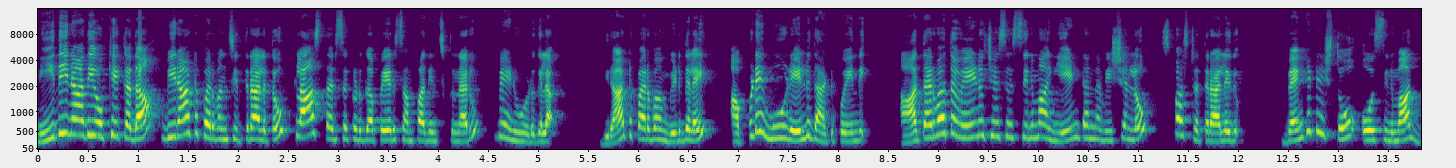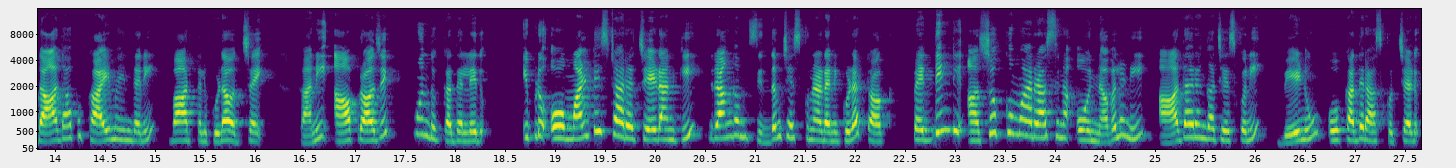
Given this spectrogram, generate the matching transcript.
నీది నాది ఒకే కదా? విరాట పర్వం చిత్రాలతో క్లాస్ దర్శకుడుగా పేరు సంపాదించుకున్నారు వేణు ఉడుగల విరాట పర్వం విడుదలై అప్పుడే మూడేళ్ళు దాటిపోయింది. ఆ తర్వాత వేణు చేసే సినిమా ఏంటన్న విషయంలో స్పష్టత రాలేదు. వెంకటేష్తో ఓ సినిమా దాదాపు ఖాయమైందని వార్తలు కూడా వచ్చాయి. కానీ ఆ ప్రాజెక్ట్ ముందుకు కదలలేదు. ఇప్పుడు ఓ మల్టీ స్టార్ చేయడానికి రంగం సిద్ధం చేసుకున్నాడని కూడా టాక్. పెద్దింటి అశోక్ కుమార్ రాసిన ఓ నవలని ఆధారంగా చేసుకొని వేణు ఓ కథ రాసుకొచ్చాడు.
